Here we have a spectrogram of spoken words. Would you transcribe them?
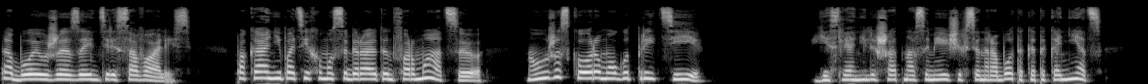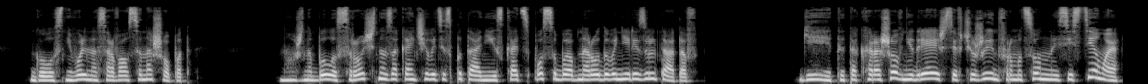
Тобой уже заинтересовались. Пока они по-тихому собирают информацию, но уже скоро могут прийти. Если они лишат нас имеющихся наработок, это конец. Голос невольно сорвался на шепот. Нужно было срочно заканчивать испытания и искать способы обнародования результатов. Гей, ты так хорошо внедряешься в чужие информационные системы,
